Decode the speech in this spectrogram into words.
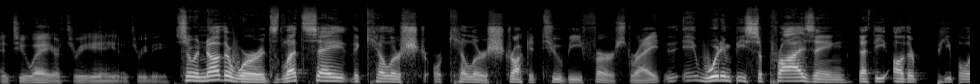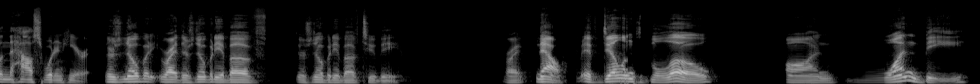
and 2A or 3A and 3B. So, in other words, let's say the killer st- or killer struck at 2B first, right? It wouldn't be surprising that the other people in the house wouldn't hear it. There's nobody, right? There's nobody above. There's nobody above 2B. Right now, if Dylan's below on 1B,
